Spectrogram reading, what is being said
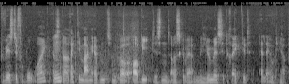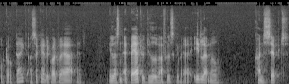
bevidste forbruger. Ikke? Altså Mm. der er rigtig mange af dem, som går op i, det sådan også skal være miljømæssigt rigtigt at lave de her produkter. Ikke? Og så kan det godt være, at, eller sådan, at bæredygtighed i hvert fald skal være et eller andet koncept,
